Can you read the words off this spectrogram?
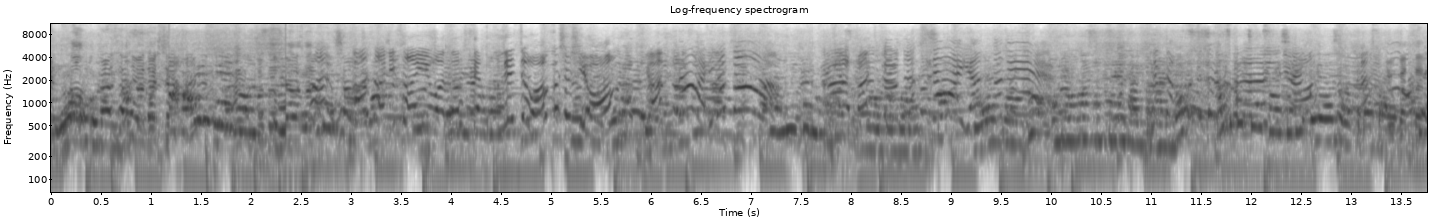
私も一枚。お母さんにサイン渡してお姉ちゃんは握手しようやったありがとうあマジカル私だやったねよかったね。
